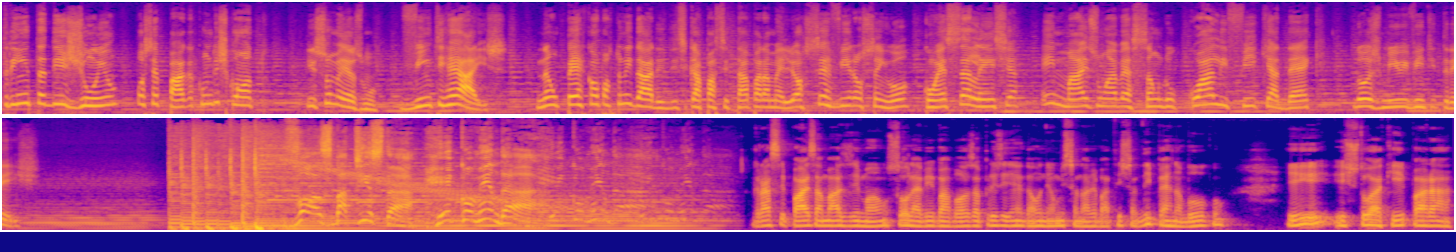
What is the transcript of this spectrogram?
30 de junho você paga com desconto. Isso mesmo, 20 reais. Não perca a oportunidade de se capacitar para melhor servir ao Senhor com excelência em mais uma versão do Qualifique a DEC 2023. Voz Batista recomenda. Recomenda. Graça e paz, amados irmãos. Sou Levi Barbosa, presidente da União Missionária Batista de Pernambuco, e estou aqui para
